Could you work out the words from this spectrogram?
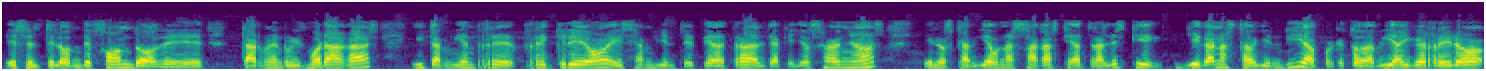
Es el telón de fondo de Carmen Ruiz Moragas y también re recreo ese ambiente teatral de aquellos años en los que había unas sagas teatrales que llegan hasta hoy en día, porque todavía hay Guerrero,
